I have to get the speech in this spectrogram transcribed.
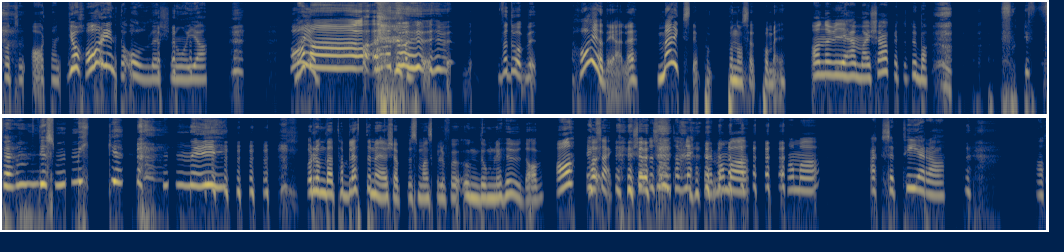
2018. Jag har inte åldersnoja. Har jag, Mamma! vadå, hur, hur, vadå, har jag det eller? Märks det på, på något sätt på mig? Ja, när vi är hemma i köket och du bara 45, det är så mycket. Nej. Och de där tabletterna jag köpte som man skulle få ungdomlig hud av. Ja, exakt. Jag köpte såna tabletter. Man bara, mamma, acceptera att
